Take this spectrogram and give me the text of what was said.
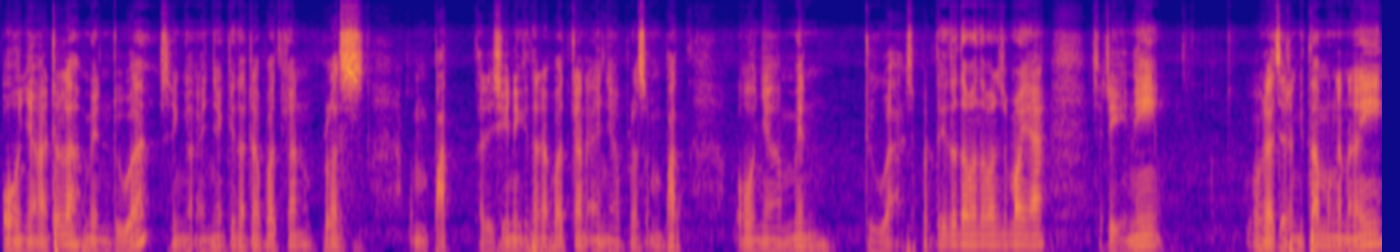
O-nya adalah min 2, sehingga N-nya kita dapatkan plus 4. Dari sini kita dapatkan N-nya plus 4, O-nya min 2. Seperti itu teman-teman semua ya. Jadi ini pembelajaran kita mengenai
